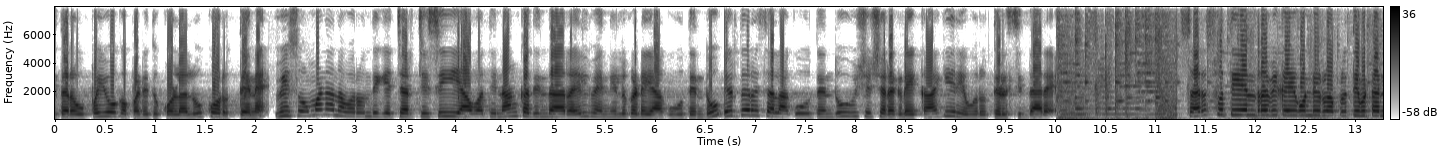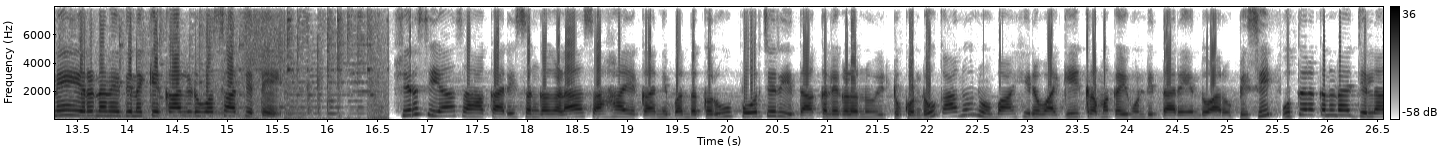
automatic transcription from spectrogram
ಇದರ ಉಪಯೋಗ ಪಡೆದುಕೊಳ್ಳಲು ಕೋರುತ್ತೇನೆ. ವಿ ಸೋಮಣ್ಣನವರೊಂದಿಗೆ ಚರ್ಚಿಸಿ ಯಾವ ದಿನಾಂಕದಿಂದ ರೈಲ್ವೆ ನಿಲುಗಡೆಯಾಗುವುದೆಂದು ನಿರ್ಧರಿಸಲಾಗುವುದೆಂದು ರಗಡೆ ಕಾಗೇರಿ ಅವರು ತಿಳಿಸಿದ್ದಾರೆ. ಸರಸ್ವತಿ ರವಿ ಕೈಗೊಂಡಿರುವ ಪ್ರತಿಭಟನೆ ಎರಡನೇ ದಿನಕ್ಕೆ ಕಾಲಿಡುವ ಸಾಧ್ಯತೆ. ಶಿರಸಿಯ ಸಹಕಾರಿ ಸಂಘಗಳ ಸಹಾಯಕ ನಿಬಂಧಕರು ಪೋರ್ಜರಿ ದಾಖಲೆಗಳನ್ನು ಇಟ್ಟುಕೊಂಡು ಕಾನೂನು ಬಾಹಿರವಾಗಿ ಕ್ರಮ ಕೈಗೊಂಡಿದ್ದಾರೆ ಎಂದು ಆರೋಪಿಸಿ ಉತ್ತರ ಕನ್ನಡ ಜಿಲ್ಲಾ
